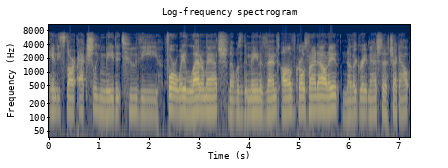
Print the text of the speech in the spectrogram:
Addy Starr actually made it to the four-way ladder match. That was the main event of Girls Night Out 8. Another great match to check out.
